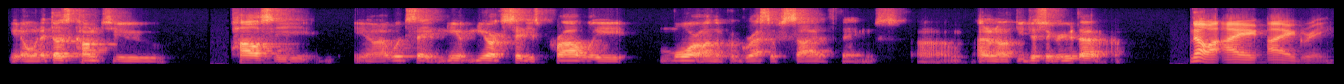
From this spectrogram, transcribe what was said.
you know, when it does come to policy, you know, I would say New, New York City is probably more on the progressive side of things. Um, I don't know. Do you disagree with that? No, I I agree.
